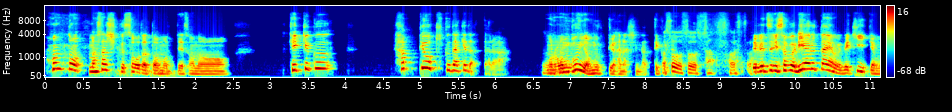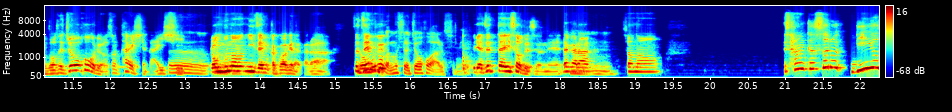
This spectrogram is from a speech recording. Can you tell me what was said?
本当まさしくそうだと思ってその結局発表聞くだけだったらもう論文読むっていう話になってくる。そうそうそうそうで別にそこリアルタイムで聞いてもどうせ情報量その大してないし、うん、論文のに全部書くわけだから、全部むしろ情報あるしね。いや絶対そうですよね。だから、うんうん、その参加する理由っ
